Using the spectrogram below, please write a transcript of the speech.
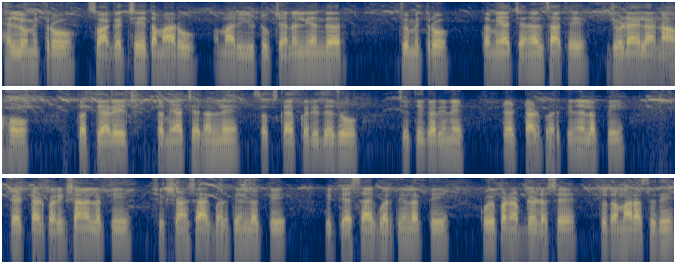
હેલો મિત્રો, સ્વાગત છે તમારું અમારી યુટ્યુબ ચેનલની અંદર. જો મિત્રો, તમે આ ચેનલ સાથે જોડાયેલા ના હો, તો અત્યારે જ તમે આ ચેનલને સબસ્ક્રાઈબ કરી દેજો, જેથી કરીને ટેટ ટાટ ભરતીને લગતી, ટેટ ટાટ પરીક્ષાને લગતી, શિક્ષણ સહાયક ભરતીને લગતી, વિદ્યા સહાયક ભરતીને લગતી કોઈ પણ અપડેટ હશે, તો તમારા સુધી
